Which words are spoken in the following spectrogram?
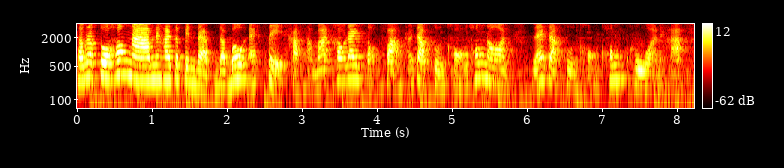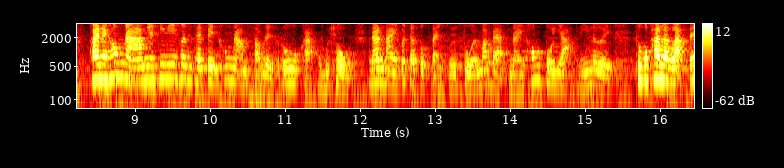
สำหรับตัวห้องน้ำนะคะจะเป็นแบบ Double Access ค่ะ สามารถเข้าได้ 2 ฝั่งทั้งจากส่วนของห้องนอน และจากส่วนของห้องครัวนะคะ ภายในห้องน้ำเนี่ยที่นี่เขาจะใช้เป็นห้องน้ำสำเร็จรูปค่ะคุณผู้ชม ด้านในก็จะตกแต่งสวยๆ มาแบบในห้องตัวอย่างนี้เลย สุขภัณฑ์หลักๆ ใช้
